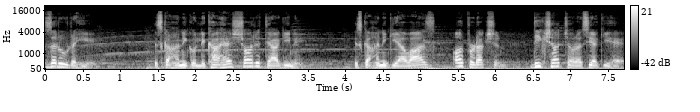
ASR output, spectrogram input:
ज़रूर रहिए। इस कहानी को लिखा है शौर्य त्यागी ने। इस कहानी की आवाज़ और प्रोडक्शन दीक्षा चौरसिया की है।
